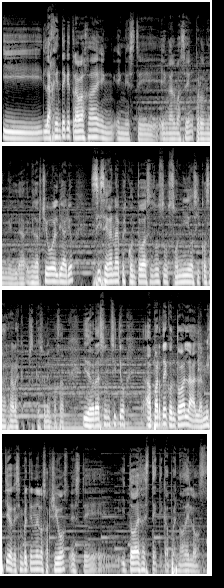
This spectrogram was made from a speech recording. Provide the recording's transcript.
Y la gente que trabaja en, en este, en almacén, perdón, en el, en el archivo del diario, sí se gana pues con todos esos sonidos y cosas raras que, pues, que suelen pasar. Y de verdad es un sitio, aparte con toda la, la mística que siempre tienen los archivos, este y toda esa estética pues no de los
